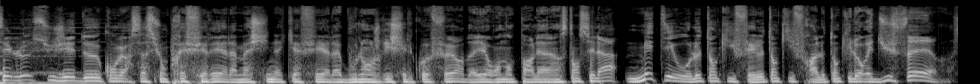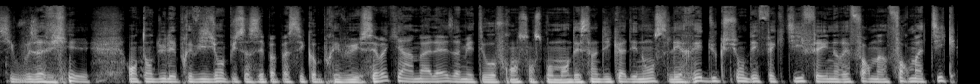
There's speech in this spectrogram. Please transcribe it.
C'est le sujet de conversation préféré à la machine à café, à la boulangerie, chez le coiffeur. D'ailleurs, on en parlait à l'instant. C'est la météo, le temps qu'il fait, le temps qu'il fera, le temps qu'il aurait dû faire si vous aviez entendu les prévisions et puis ça s'est pas passé comme prévu. C'est vrai qu'il y a un malaise à Météo France en ce moment. Des syndicats dénoncent les réductions d'effectifs et une réforme informatique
